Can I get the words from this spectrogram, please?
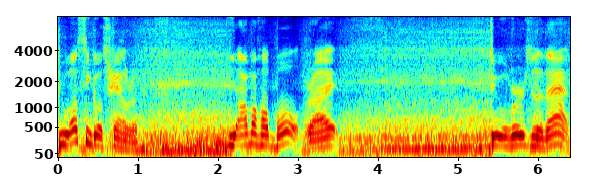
Who else can go Scrambler? The Yamaha Bolt, right? Do a version of that.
